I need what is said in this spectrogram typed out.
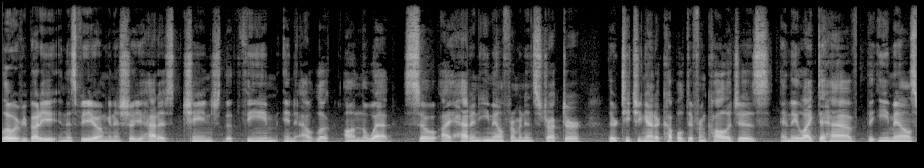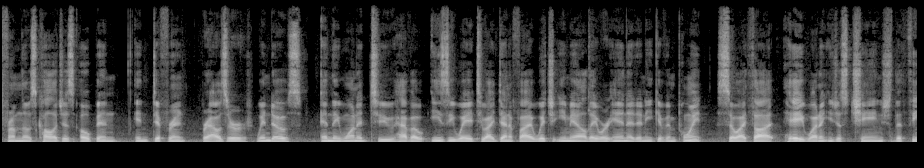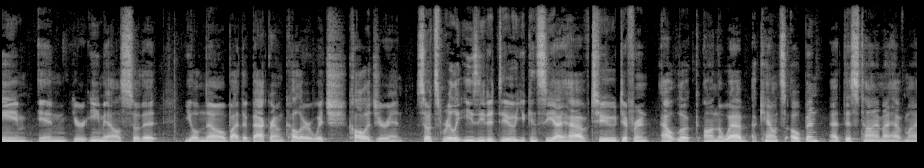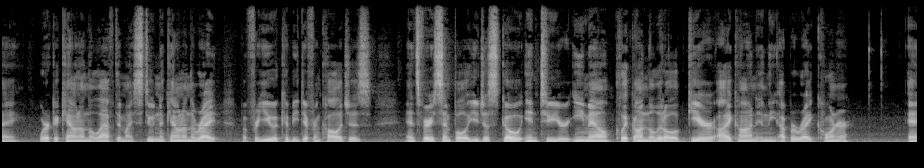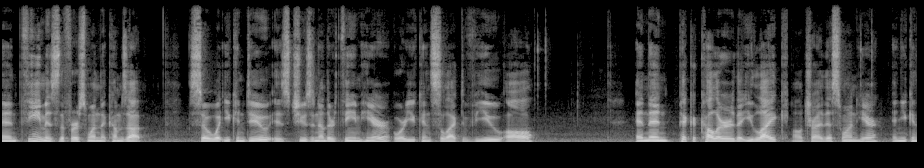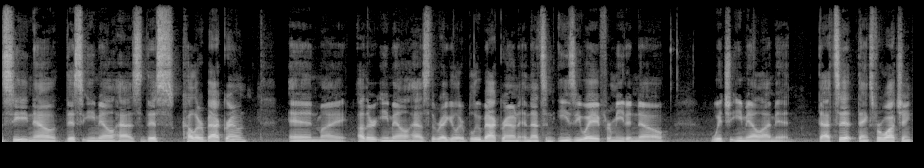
Hello everybody. In this video I'm going to show you how to change the theme in Outlook on the web. So I had an email from an instructor. They're teaching at a couple different colleges and they like to have the emails from those colleges open in different browser windows and they wanted to have a easy way to identify which email they were in at any given point. So I thought, hey, why don't you just change the theme in your emails so that you'll know by the background color which college you're in. So it's really easy to do. You can see I have two different Outlook on the web accounts open. At this time I have my work account on the left and my student account on the right, but for you it could be different colleges. And it's very simple. You just go into your email, click on the little gear icon in the upper right corner, and theme is the first one that comes up. So what you can do is choose another theme here or you can select view all and then pick a color that you like. I'll try this one here and you can see now this email has this color background and my other email has the regular blue background and that's an easy way for me to know which email I'm in. That's it. Thanks for watching.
